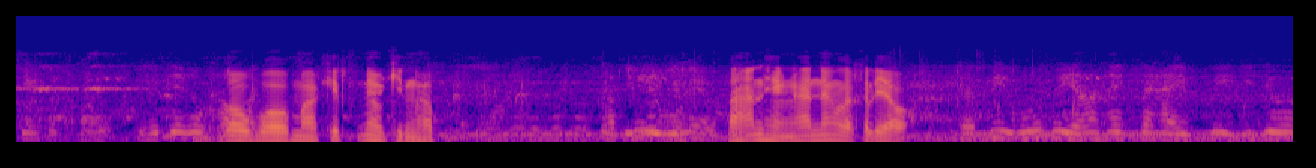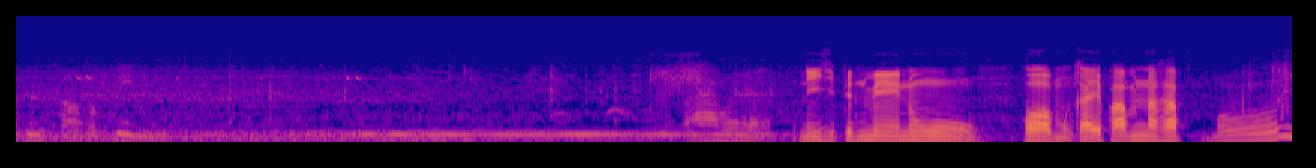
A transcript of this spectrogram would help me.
เกี่ยวกับเขาไม่ใช่กับเขาเราบ่มาเก็ตแนวกินครับถ้ากินพี่แล้วอาหารแห้งอาหารหยังล่ะก็แล้วถ้าพี่รู้พี่ยังให้ไปให้พี่กินเยอะหรือเขากับพี่ป้าไว้เลยนี่สิเป็นเมนูออมไก่พัมนะครับโอ้ย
